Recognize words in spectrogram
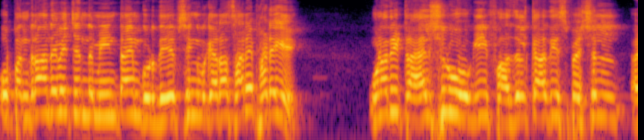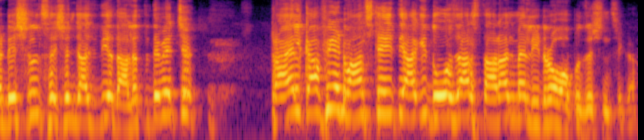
ਉਹ 15 ਦੇ ਵਿੱਚ in the meantime Gurdev Singh ਵਗੈਰਾ ਸਾਰੇ ਫੜੇ ਗਏ। ਉਹਨਾਂ ਦੀ ਟ੍ਰਾਇਲ ਸ਼ੁਰੂ ਹੋ ਗਈ ਫਾਜ਼ਿਲਕਾ ਦੀ ਸਪੈਸ਼ਲ ਐਡੀਸ਼ਨਲ ਸੈਸ਼ਨ ਜੱਜ ਦੀ ਅਦਾਲਤ ਦੇ ਵਿੱਚ। ਟ੍ਰਾਇਲ ਕਾਫੀ ਐਡਵਾਂਸ ਸਟੇਜ ਤੇ ਆ ਗਈ। 2017 ਚ ਮੈਂ ਲੀਡਰ ਆਫ ਆਪੋਜੀਸ਼ਨ ਸੀਗਾ।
